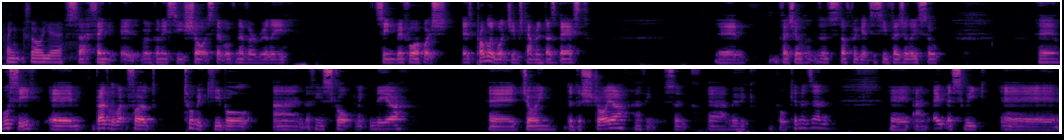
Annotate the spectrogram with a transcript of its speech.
I think so. Yeah. So I think it, we're going to see shots that we've never really seen before, which is probably what James Cameron does best. Um, visual, the stuff we get to see visually. So uh, we'll see. Um, Bradley Whitford, Toby Kebbell, and I think Scott McNair uh, join the Destroyer. I think it's a uh, movie called Kidman's in. Uh, and out this week, uh,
